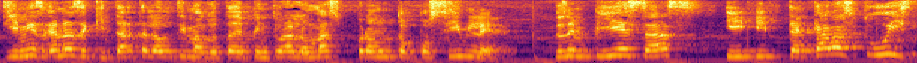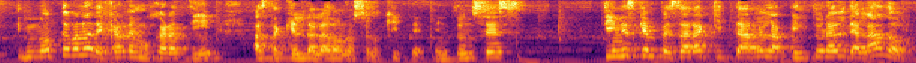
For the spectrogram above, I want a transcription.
Tienes ganas de quitarte la última gota de pintura lo más pronto posible. Entonces empiezas y, te acabas tú y no te van a dejar de mojar a ti hasta que el de al lado no se lo quite. Entonces tienes que empezar a quitarle la pintura al de al lado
